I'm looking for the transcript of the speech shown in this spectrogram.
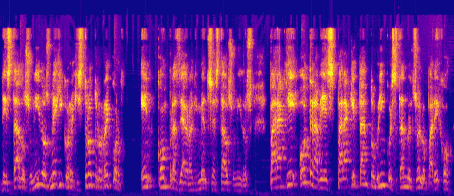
de Estados Unidos, México registró otro récord en compras de agroalimentos a Estados Unidos. ¿Para qué otra vez? ¿Para qué tanto brinco estando el suelo parejo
